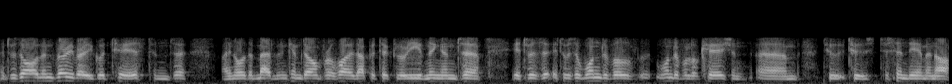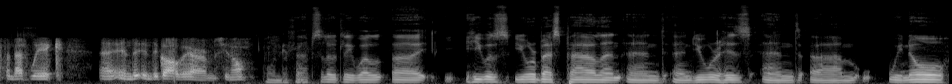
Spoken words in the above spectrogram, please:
it was all in very, very good taste, and uh, I know that Madeline came down for a while that particular evening, and uh, it was a, it was a wonderful, wonderful occasion um, to, to to send Eamonn off in that wake uh, in the in the Galway Arms, you know. Wonderful. Absolutely. Well, uh, he was your best pal, and, and, and you were his, and um, we know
